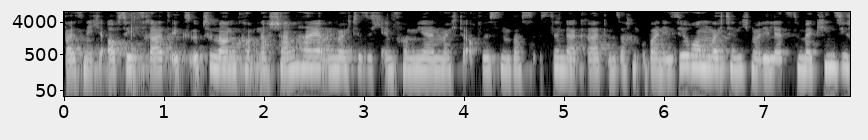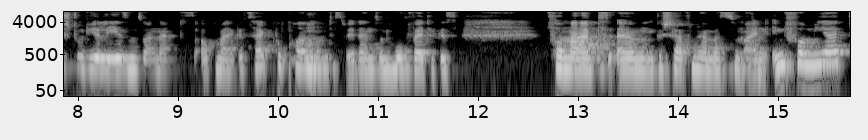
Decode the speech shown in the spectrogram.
weiß nicht, Aufsichtsrat XY kommt nach Shanghai und möchte sich informieren, möchte auch wissen, was ist denn da gerade in Sachen Urbanisierung, möchte nicht nur die letzte McKinsey-Studie lesen, sondern das auch mal gezeigt bekommen mhm. und dass wir dann so ein hochwertiges Format ähm, geschaffen haben, was zum einen informiert,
